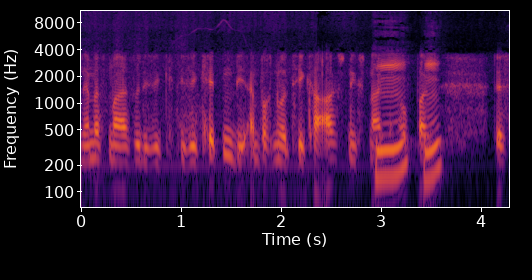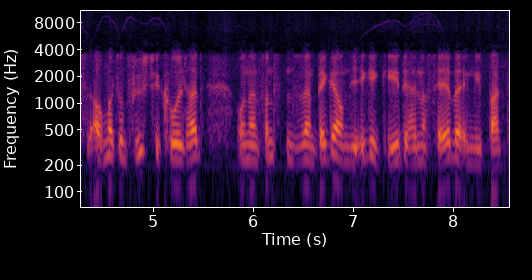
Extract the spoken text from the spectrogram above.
nennen wir es mal so diese, diese Ketten, die einfach nur TK, Schnick, Schnack Mhm, aufpacken, mhm. das auch mal zum Frühstück geholt hat und ansonsten zu seinem Bäcker um die Ecke geht, der halt noch selber irgendwie backt,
